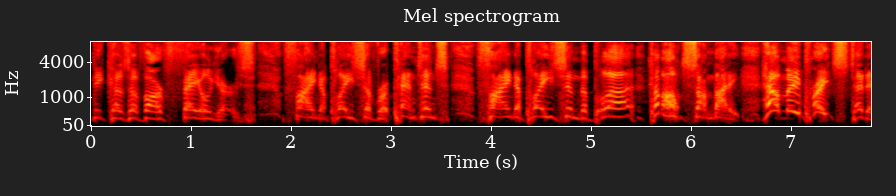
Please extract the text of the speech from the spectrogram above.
because of our failures. Find a place of repentance, find a place in the blood. Come on, somebody, help me preach today.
